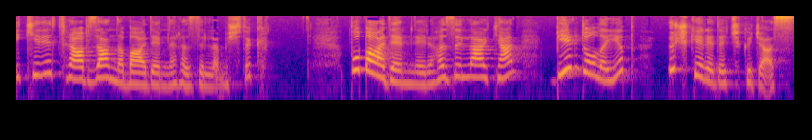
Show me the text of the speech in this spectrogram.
ikili trabzanla bademler hazırlamıştık. Bu bademleri hazırlarken bir dolayıp üç kere de çıkacağız.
